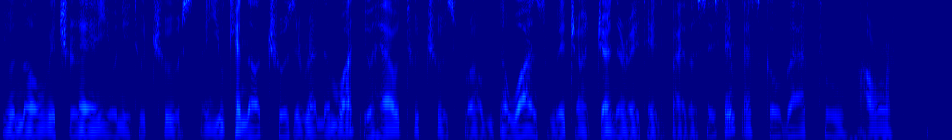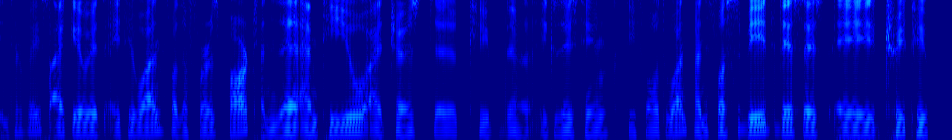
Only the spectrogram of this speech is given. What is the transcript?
you know which lane you need to choose. You cannot choose a random one. You have to choose from the ones which are generated by the system. Let's go back to our interface. I give it 81 for the first part and then MTU I just uh, keep the existing default one. And for speed, this is a tricky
